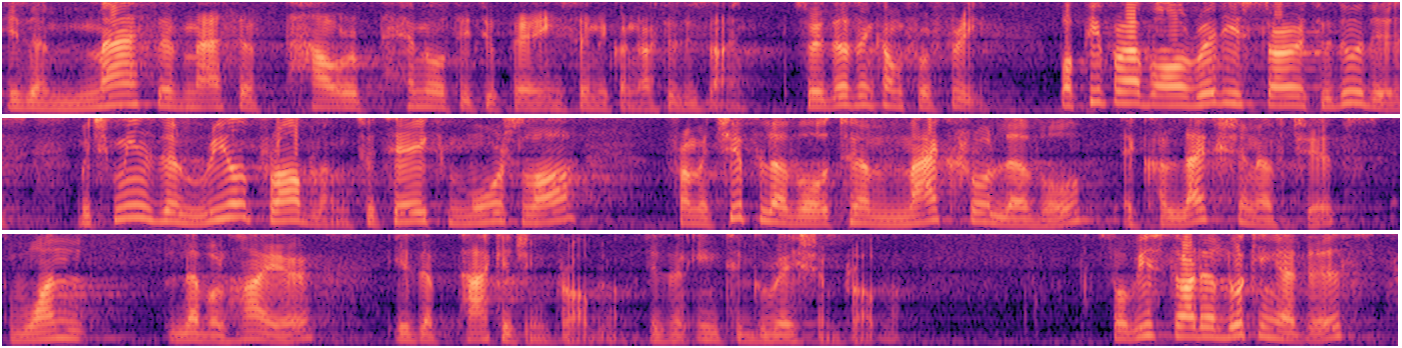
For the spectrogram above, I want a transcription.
is a massive, massive power penalty to pay in semiconductor design. So it doesn't come for free. But people have already started to do this, which means the real problem to take Moore's law from a chip level to a macro level, a collection of chips, one level higher, is a packaging problem, is an integration problem. So we started looking at this,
